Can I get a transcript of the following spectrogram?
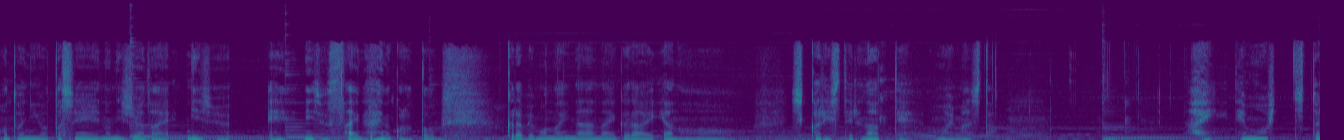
本当に私の20代 20, え20歳ぐらいの頃と比べ物にならないぐらいあのしっかりしてるなって思いました。はい。でもう一人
